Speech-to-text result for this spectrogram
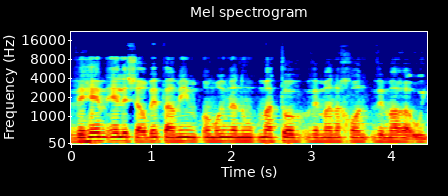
והם אלה שהרבה פעמים אומרים לנו מה טוב ומה נכון ומה ראוי.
